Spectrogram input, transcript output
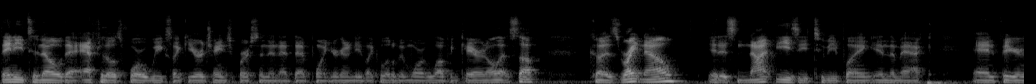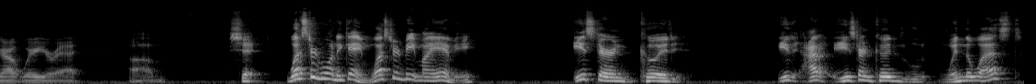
they need to know that after those four weeks like you're a changed person and at that point you're going to need like a little bit more love and care and all that stuff. Because right now it is not easy to be playing in the mac and figuring out where you're at. Um, shit. Western won a game. Western beat miami Eastern could Eastern could win the West.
